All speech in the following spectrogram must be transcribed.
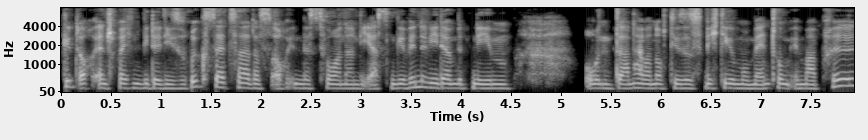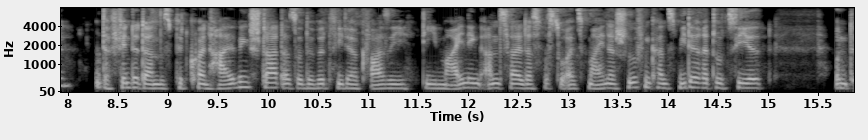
gibt auch entsprechend wieder diese Rücksetzer, dass auch Investoren dann die ersten Gewinne wieder mitnehmen. Und dann haben wir noch dieses wichtige Momentum im April. Da findet dann das Bitcoin Halving statt. Also da wird wieder quasi die Mining-Anzahl, das, was du als Miner schürfen kannst, wieder reduziert. Und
